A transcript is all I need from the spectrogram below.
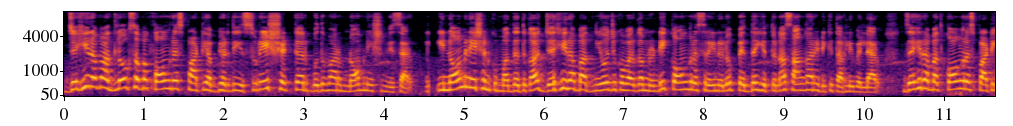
జహీరాబాద్ లోక్సభ కాంగ్రెస్ పార్టీ అభ్యర్థి సురేష్ షెట్కర్ బుధవారం నామినేషన్ వేశారు. ఈ నామినేషన్కు మద్దతుగా జహీరాబాద్ నియోజకవర్గం నుండి కాంగ్రెస్ శ్రేణులు పెద్ద ఎత్తున సంగారెడ్డికి తరలి వెళ్ళారు జహీరాబాద్ కాంగ్రెస్ పార్టీ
